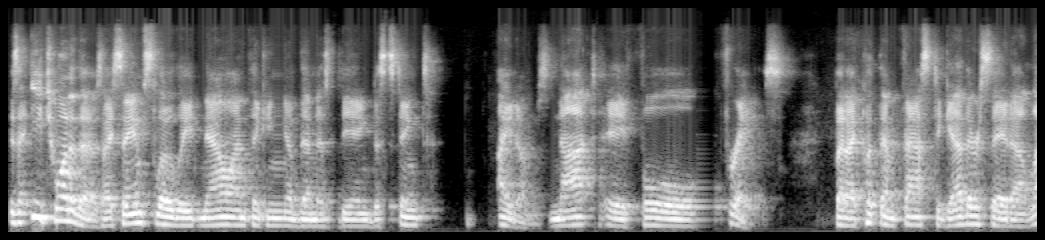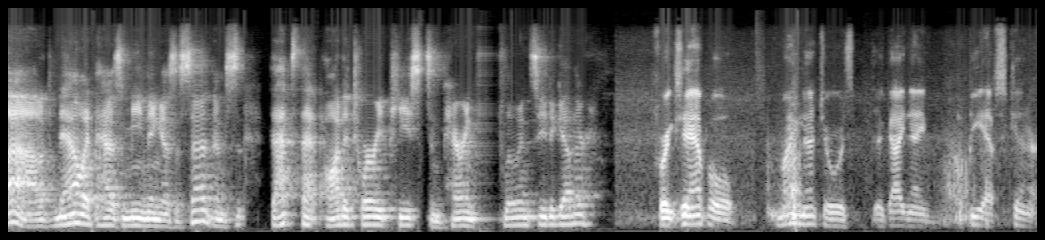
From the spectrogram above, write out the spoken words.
is that each one of those, I say them slowly. Now I'm thinking of them as being distinct items, not a full phrase. But I put them fast together, say it out loud. Now it has meaning as a sentence. That's that auditory piece and pairing fluency together. For example, my mentor was a guy named B.F. Skinner.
